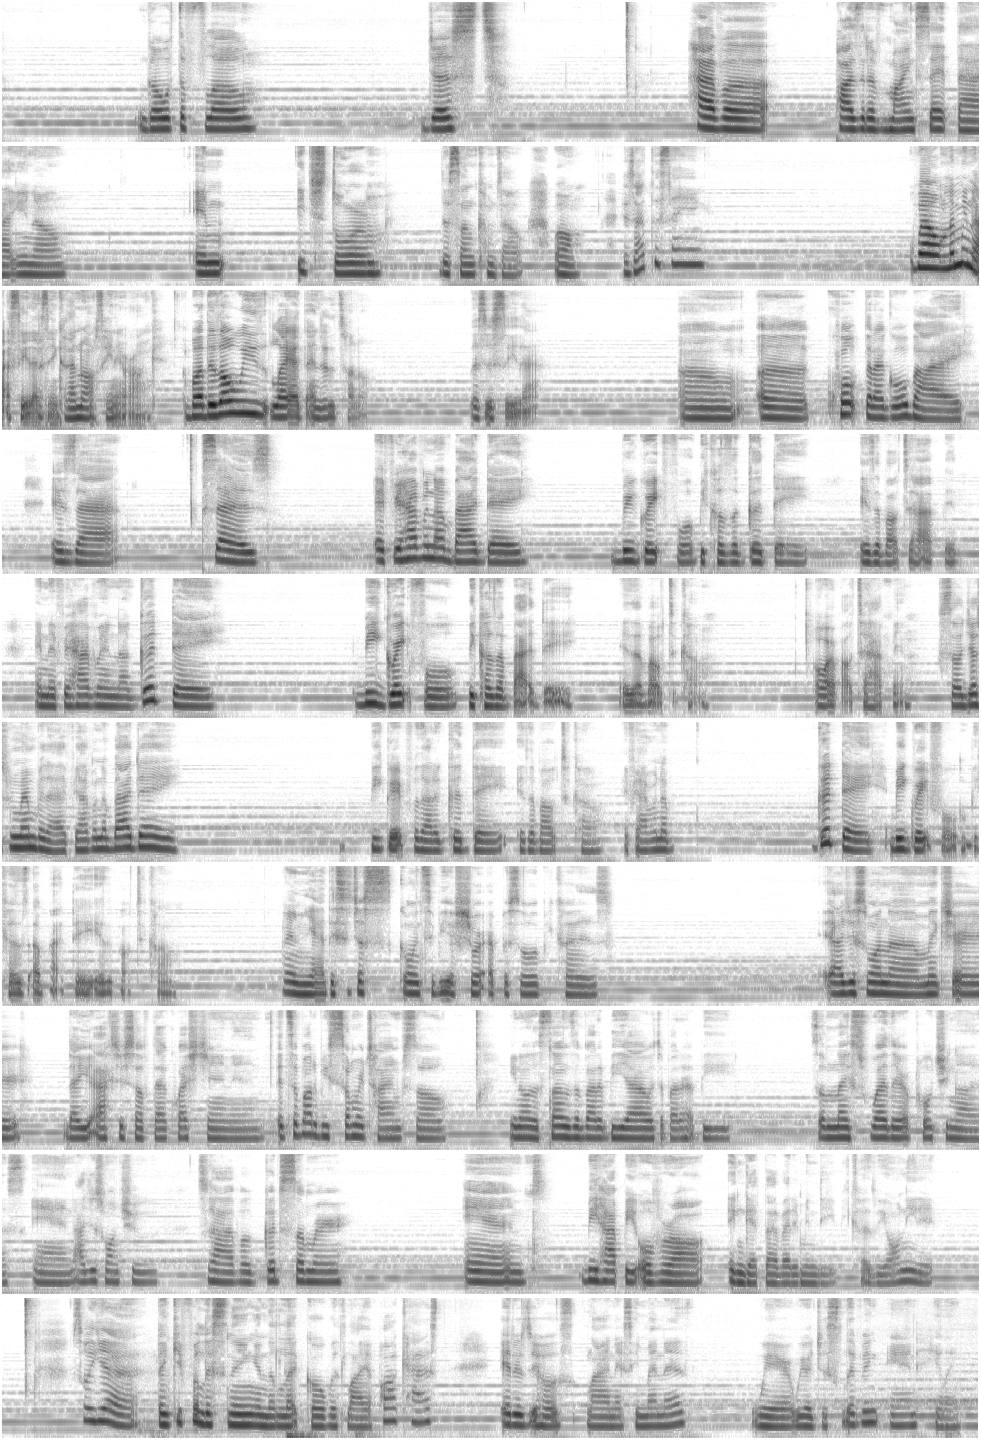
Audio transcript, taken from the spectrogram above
go with the flow. Just have a positive mindset that, you know, in each storm, the sun comes out. Well, is that the saying? Well, let me not say that thing because I know I'm saying it wrong. But there's always light at the end of the tunnel. Let's just say that. Um, a quote that I go by is that says, if you're having a bad day, be grateful because a good day is about to happen. And if you're having a good day, be grateful because a bad day is about to come or about to happen. So just remember that if you're having a bad day, be grateful that a good day is about to come. If you're having a good day, be grateful because a bad day is about to come. And yeah, this is just going to be a short episode because I just want to make sure that you ask yourself that question. And it's about to be summertime, so you know, the sun's about to be out, it's about to be some nice weather approaching us. And I just want you to have a good summer and be happy overall and get that vitamin D because we all need it. So, yeah, thank you for listening in the Let Go with Laya podcast. It is your host, Liaynez Jimenez, where we are just living and healing.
